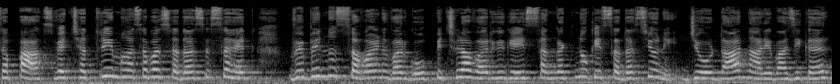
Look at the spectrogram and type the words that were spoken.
सपाक्स व क्षत्रिय महासभा सदस्य सहित विभिन्न सवर्ण वर्गों, पिछड़ा वर्ग के संगठनों के सदस्यों ने जोरदार नारेबाजी कर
